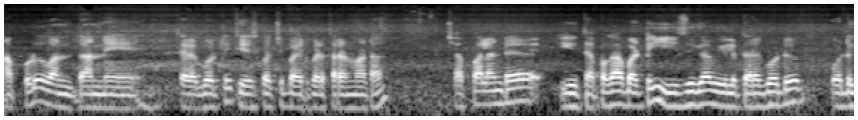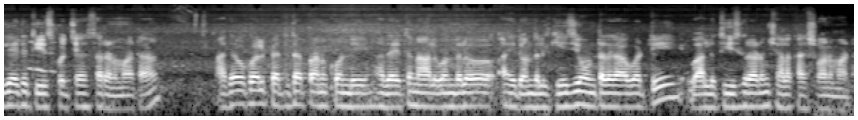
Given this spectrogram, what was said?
అప్పుడు వన్ దాన్ని తిరగొట్టి తీసుకొచ్చి బయట పెడతారనమాట చెప్పాలంటే ఈ తెప్ప కాబట్టి ఈజీగా వీళ్ళు తిరగొట్టి ఒడ్డుకి అయితే తీసుకొచ్చేస్తారనమాట అదే ఒకవేళ పెద్ద తెప్ప అనుకోండి అదైతే నాలుగు వందలు ఐదు వందల కేజీ ఉంటుంది కాబట్టి వాళ్ళు తీసుకురావడం చాలా కష్టం అనమాట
